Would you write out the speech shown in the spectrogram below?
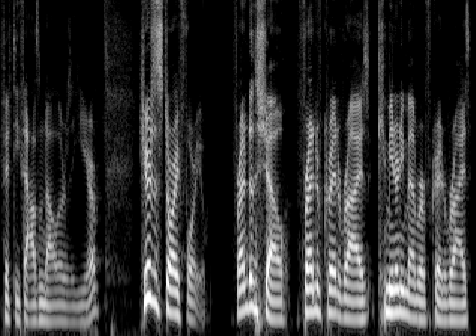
$50000 a year. Here's a story for you friend of the show, friend of Creative Rise, community member of Creative Rise.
